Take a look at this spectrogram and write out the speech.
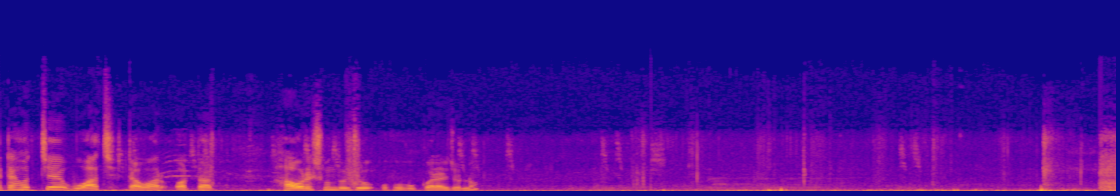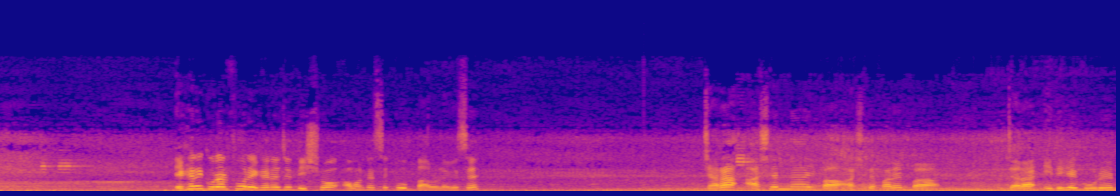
এটা হচ্ছে ওয়াচ টাওয়ার, অর্থাৎ হাওরের সৌন্দর্য উপভোগ করার জন্য। এখানে ঘোরার পর এখানে যে দৃশ্য আমার কাছে খুব ভালো লেগেছে। যারা আসেন নাই বা আসতে পারেন বা যারা এদিকে ঘুরেন,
